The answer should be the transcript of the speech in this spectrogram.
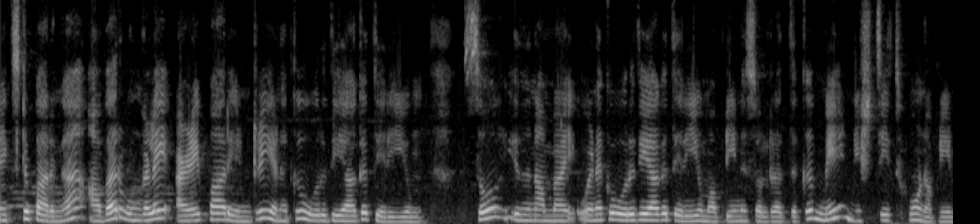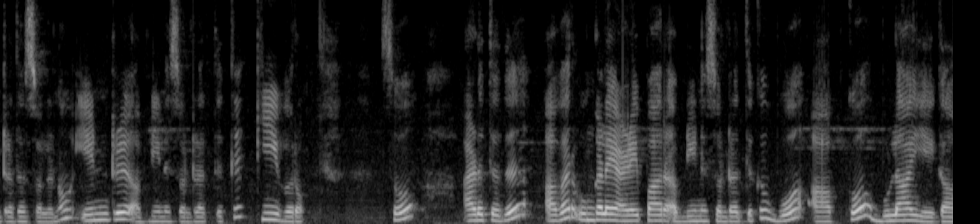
நெக்ஸ்ட்டு பாருங்கள் அவர் உங்களை அழைப்பார் என்று எனக்கு உறுதியாக தெரியும். ஸோ இது நம்ம எனக்கு உறுதியாக தெரியும் அப்படின்னு சொல்கிறதுக்கு மே நிஷ்டித் ஹூன் அப்படின்றத சொல்லணும். என்று அப்படின்னு சொல்கிறதுக்கு கீ வரும். ஸோ அடுத்தது அவர் உங்களை அழைப்பார் அப்படின்னு சொல்கிறதுக்கு ஓ ஆப்கோ புலா ஏகா.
